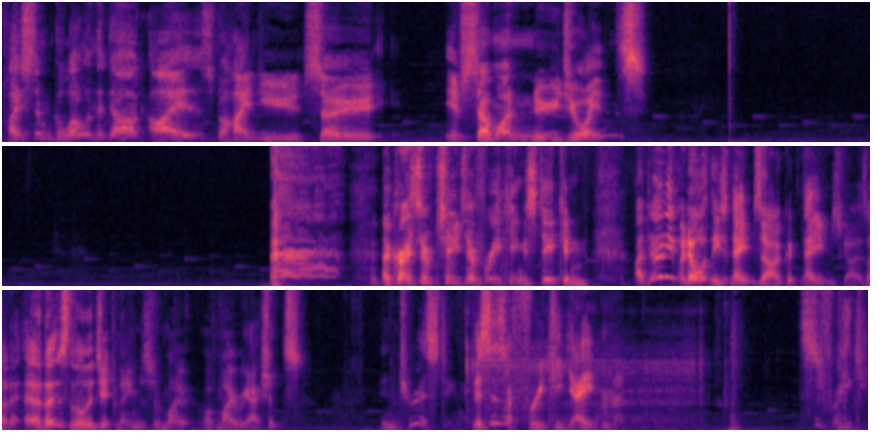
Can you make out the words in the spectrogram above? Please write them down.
Place some glow-in-the-dark eyes behind you, so if someone new joins... Aggressive cheetah freaking sticking. I don't even know what these names are. Good names, guys. I don't, are those the legit names of my of my reactions? Interesting. This is a freaky game. This is freaky.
